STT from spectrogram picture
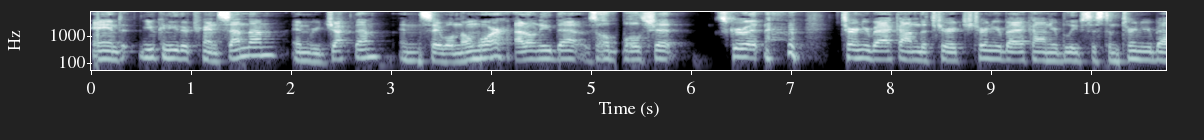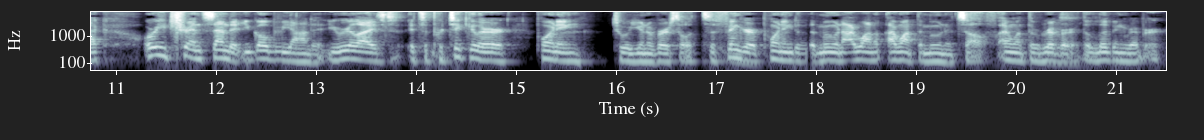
and you can either transcend them and reject them and say, "Well, no more. I don't need that. It was all bullshit. Screw it." turn your back on the church. Turn your back on your belief system. Turn your back or you transcend it, you go beyond it. You realize it's a particular pointing to a universal. It's a finger pointing to the moon. I want I want the moon itself. I want the river, the living river,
